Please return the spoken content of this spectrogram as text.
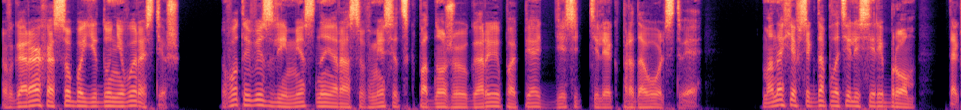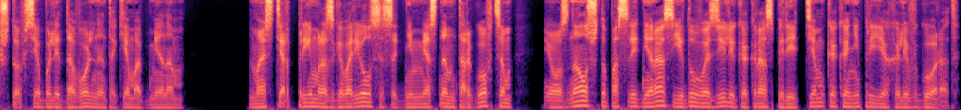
В горах особо еду не вырастешь. Вот и везли местные раз в месяц к подножию горы по 5-10 телег продовольствия. Монахи всегда платили серебром, так что все были довольны таким обменом. Мастер Прим разговорился с одним местным торговцем и узнал, что последний раз еду возили как раз перед тем, как они приехали в город.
